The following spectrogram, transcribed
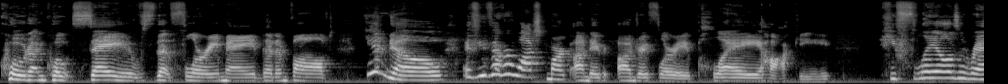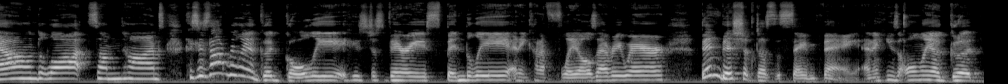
quote unquote saves that Fleury made that involved you know, if you've ever watched Marc Andre, Andre Fleury play hockey, he flails around a lot sometimes because he's not really a good goalie. He's just very spindly and he kind of flails everywhere. Ben Bishop does the same thing, and he's only a good,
